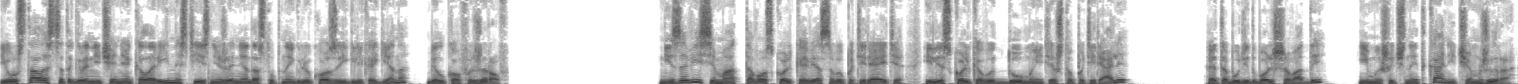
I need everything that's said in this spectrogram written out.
и усталость от ограничения калорийности и снижения доступной глюкозы и гликогена, белков и жиров. Независимо от того, сколько веса вы потеряете или сколько вы думаете, что потеряли, это будет больше воды и мышечной ткани, чем жира.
